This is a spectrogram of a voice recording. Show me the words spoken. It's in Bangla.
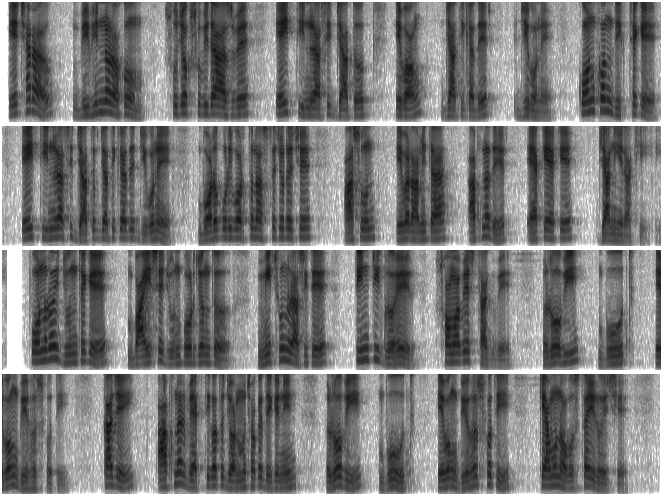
এছাড়াও বিভিন্ন রকম সুযোগ সুবিধা আসবে এই তিন রাশির জাতক এবং জাতিকাদের জীবনে। কোন কোন দিক থেকে এই তিন রাশির জাতক জাতিকাদের জীবনে বড় পরিবর্তন আসতে চলেছে? আসুন এবার আমি তা আপনাদের একে একে জানিয়ে রাখি। পনেরোই জুন থেকে বাইশে জুন পর্যন্ত মিথুন রাশিতে তিনটি গ্রহের সমাবেশ থাকবে, রবি, বুধ এবং বৃহস্পতি। কাজেই আপনার ব্যক্তিগত জন্মছকে দেখে নিন, রবি, বুধ এবং বৃহস্পতি কেমন অবস্থায় রয়েছে।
